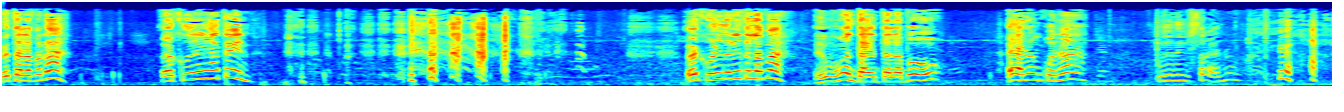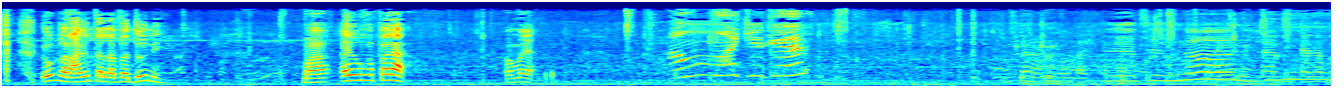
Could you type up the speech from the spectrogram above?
May talaba na. Ah, kunin natin. Ay, kunin ko na yung talaba. Ay, nga, ang daming talaba, oh. Ay, alam ko na. Punta tayo sa ano. yung maraming talaba dun, eh. Ma ay, nga pala. Mamaya. How much again? If you're not... Ang daming talaba.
